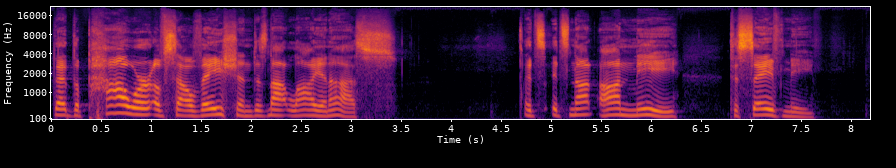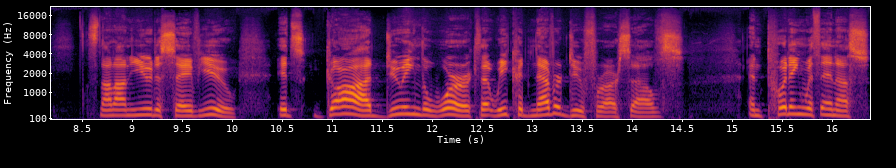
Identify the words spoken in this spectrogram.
that the power of salvation does not lie in us. It's, it's not on me to save me. It's not on you to save you. It's God doing the work that we could never do for ourselves and putting within us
